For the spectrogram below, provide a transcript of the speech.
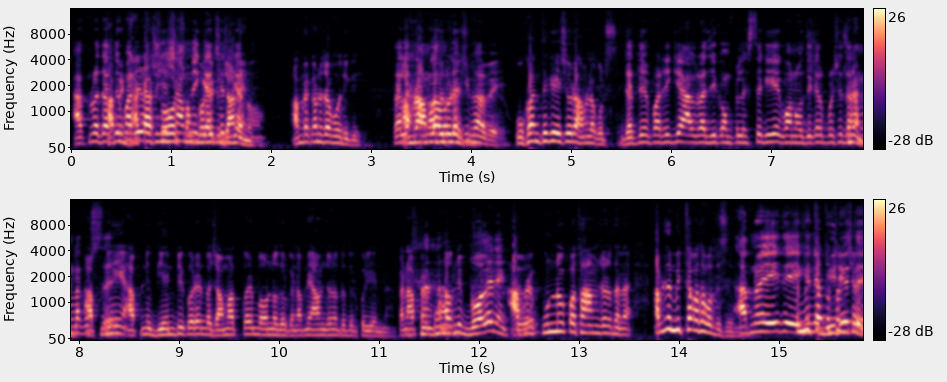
আপনারা জাতীয় পার্টির সামনে গেছেন। কেন? আমরা কেন যাব ওদিকে? তাহলে আমরা হামলা হলো কীভাবে? ওখান থেকে এসে ওরা হামলা করছে। জাতীয় পার্টি কি আলরাজি কমপ্লেক্স থেকে গিয়ে গণ অধিকার পরিষদে হামলা করছে। আপনি আপনি বিএনপি করেন বা জামাত করেন বা অন্য দল করেন আপনি আমজনতা দল করিয়েন না। কারণ আপনার আপনি বলেন একটু। আপনার পূর্ণ কথা আমজনতা না আপনি মিথ্যা কথা বলতেছেন। আপনার এই যে তো এখানে মিথ্যা তথ্য ভিডিওতে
